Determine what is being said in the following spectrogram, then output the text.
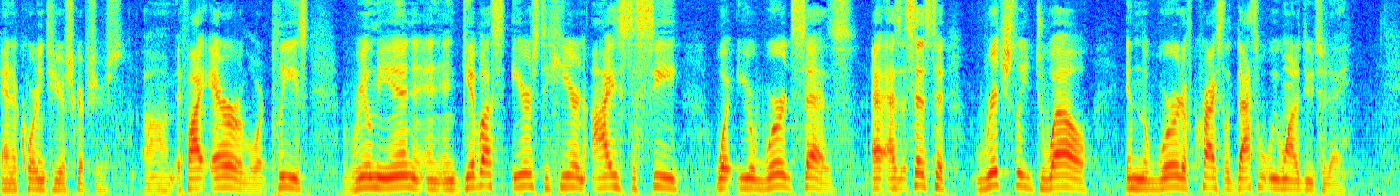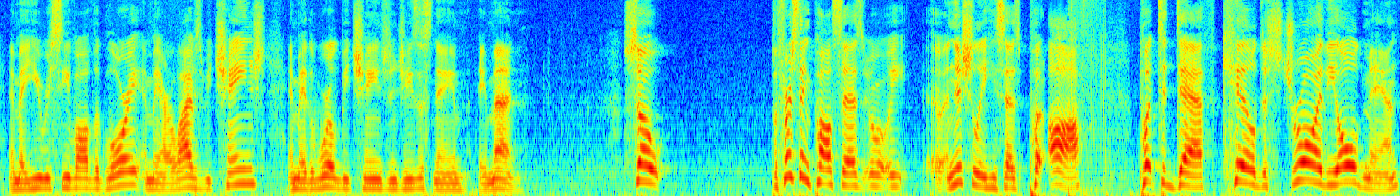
and according to your scriptures. Um, if I err, Lord, please reel me in and, and, and give us ears to hear and eyes to see what your word says. As it says to richly dwell in the word of Christ. Like that's what we want to do today. And may you receive all the glory, and may our lives be changed, and may the world be changed in Jesus' name. Amen. So, the first thing Paul says, initially, he says, put off, put to death, kill, destroy the old man.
